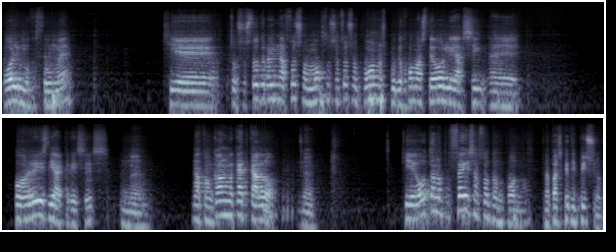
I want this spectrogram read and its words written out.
όλοι μοχθούμε και το σωστότερο είναι αυτός ο μόχθος, αυτός ο πόνος που δεχόμαστε όλοι ασύ, ε, χωρίς διακρίσεις, Ναι. να τον κάνουμε κάτι καλό. ναι. Και όταν αποφέρεις αυτόν τον πόνο, Να πας κάτι πίσω.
